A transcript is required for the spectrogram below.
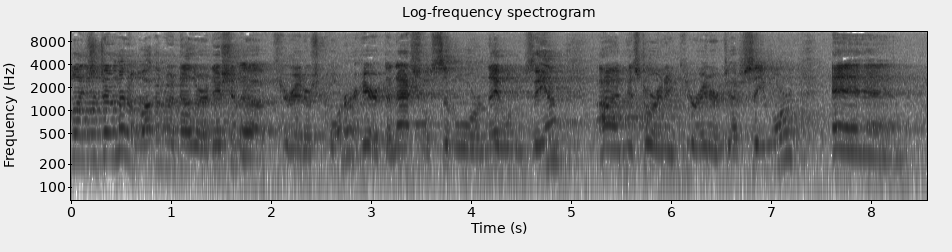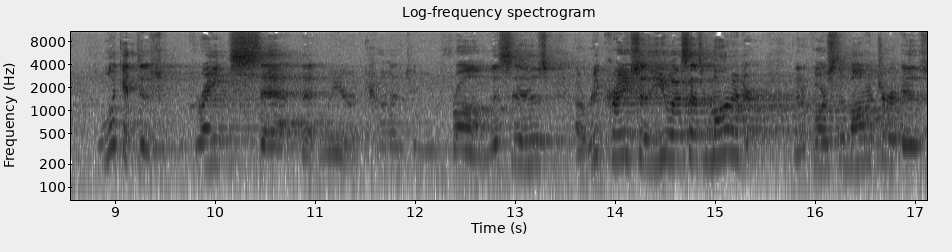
ladies and gentlemen, and welcome to another edition of Curator's Corner here at the National Civil War Naval Museum. I'm historian and curator Jeff Seymour, and look at this great set that we are coming to you from. This is a recreation of the USS Monitor. And of course, the Monitor is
